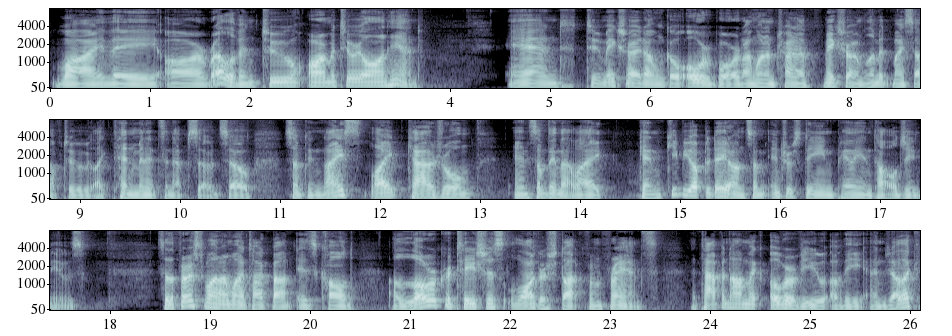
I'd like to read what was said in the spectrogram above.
why they are relevant to our material on hand. And to make sure I don't go overboard, I'm going to try to make sure I'm limit myself to like 10 minutes an episode. So something nice, light, casual, and something that like can keep you up to date on some interesting paleontology news. So the first one I want to talk about is called A Lower Cretaceous Lagerstätte from France, a taxonomic overview of the Angelic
